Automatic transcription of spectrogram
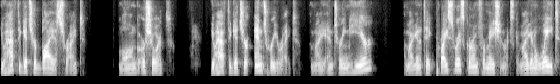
you have to get your bias right, long or short. You have to get your entry right. Am I entering here? Am I going to take price risk or information risk? Am I going to wait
